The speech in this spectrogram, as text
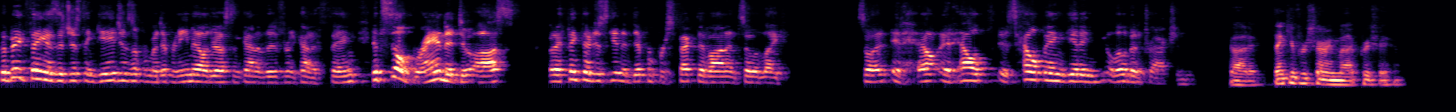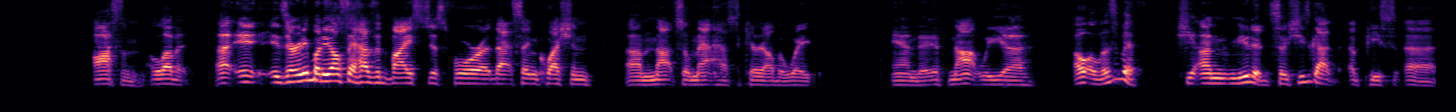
The big thing is it just engages them from a different email address and kind of a different kind of thing. It's still branded to us, but I think they're just getting a different perspective on it. So like, so it it help it helped it's helping getting a little bit of traction. Got it. Thank you for sharing, Matt. Appreciate it. Awesome. I love it. Uh, is, there anybody else that has advice just for that same question? Um, not so Matt has to carry all the weight. And if not, we uh oh Elizabeth she unmuted, so she's got a piece, uh,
